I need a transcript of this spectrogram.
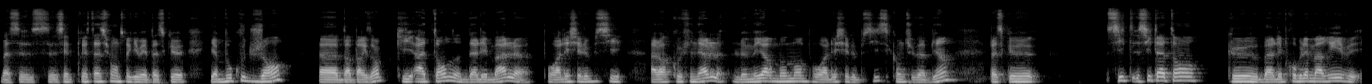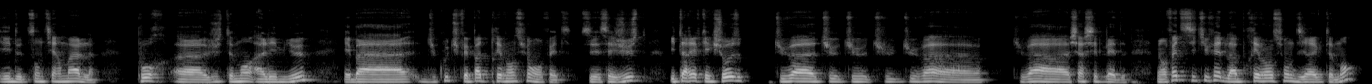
bah, cette prestation, entre guillemets, parce qu'il y a beaucoup de gens, euh, bah, par exemple, qui attendent d'aller mal pour aller chez le psy. Alors qu'au final, le meilleur moment pour aller chez le psy, c'est quand tu vas bien, parce que si, si tu attends que bah, les problèmes arrivent et de te sentir mal pour justement aller mieux, et bah du coup tu fais pas de prévention en fait. C'est juste, il t'arrive quelque chose, tu vas, tu, tu, tu, tu vas, tu vas chercher de l'aide. Mais en fait, si tu fais de la prévention directement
